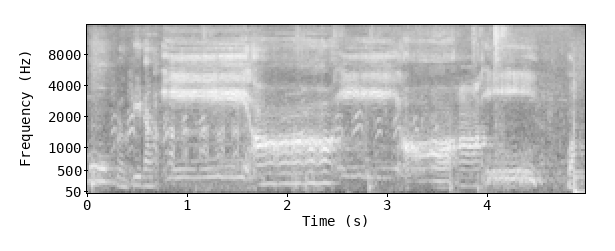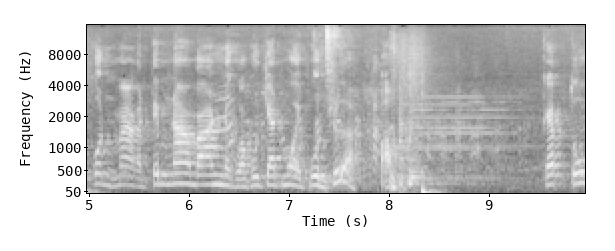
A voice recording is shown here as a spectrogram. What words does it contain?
มูกบางทีดังอีอ๋ออีอ๋ออ๋ออีว่าก้นมากกันเต็มหน้าบ้านนึกว่ากูจัดมวยปุ่นเสื้ออ๋อแคปตู้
